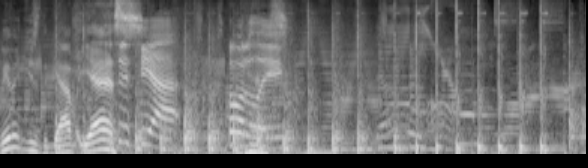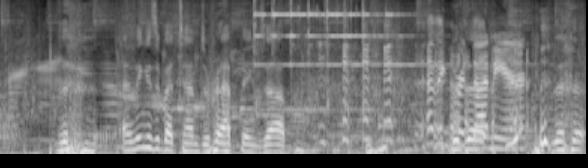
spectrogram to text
We haven't used the gavel. Yes. yeah, totally. I think it's about time to wrap things up. I think we're the- done here. the,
